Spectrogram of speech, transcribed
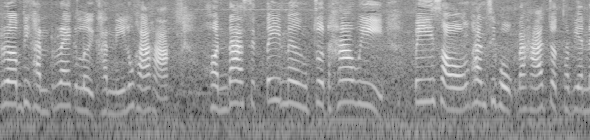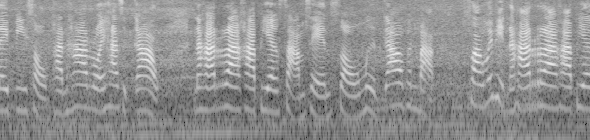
เริ่มที่คันแรกเลยคันนี้ลูกค้าค่ะ Honda City 1.5V ปี 2016 นะคะ จดทะเบียนในปี 2559 นะคะ ราคาเพียง 329,000 บาท ฟังไม่ผิดนะคะ ราคาเพียง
